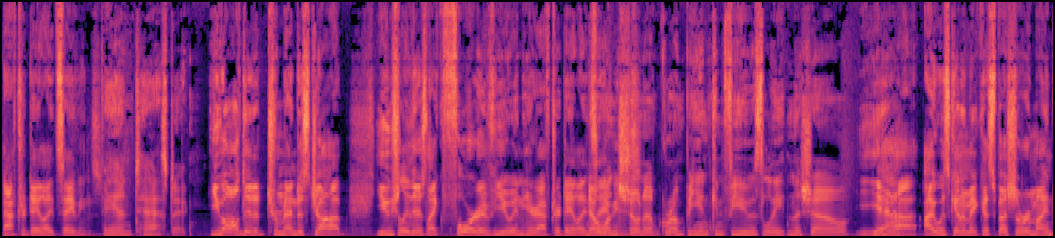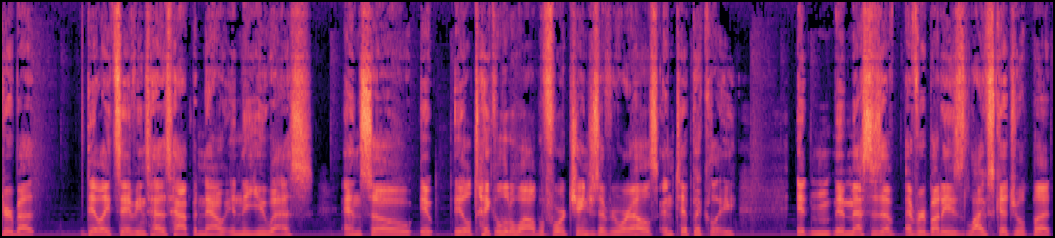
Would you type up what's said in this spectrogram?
after daylight savings. Fantastic. You all did a tremendous job. Usually there's like four of you in here after daylight savings. No savings. one's shown up grumpy and confused late in the show. Yeah, I was going to make a special reminder about daylight savings has happened now in the US. And so it it'll take a little while before it changes everywhere else and typically it it messes up everybody's life schedule, but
